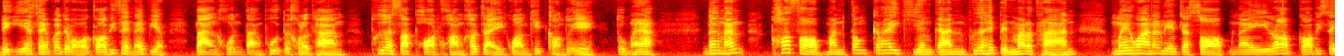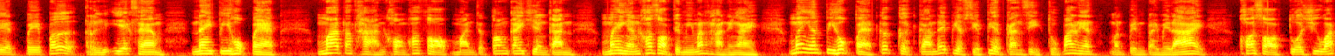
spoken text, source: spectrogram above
เด็ก EXAM ก็จะบอกว่ากอพิเศษได้เปรียบ ต่างคนต่างพูดไปคนละทาง เพื่อซับพอร์ตความเข้าใจความคิดของตัวเอง ถูกไหมดังนั้นข้อสอบมันต้องใกล้เคียงกันเพื่อให้เป็นมาตรฐาน ไม่ว่านักเรียนจะสอบในรอบกอพิเศษเปเปอร์หรือ EXAM ในปี 68 มาตรฐานของข้อสอบมันจะต้องใกล้เคียงกัน ไม่งั้นข้อสอบจะมีมาตรฐานยังไง ไม่งั้นปี 68 ก็เกิดการได้เปรียบเสียเปรียบกันสิ ถูกป้าเรียนมันเป็นไปไม่ได้ ข้อสอบตัวชี้วัด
